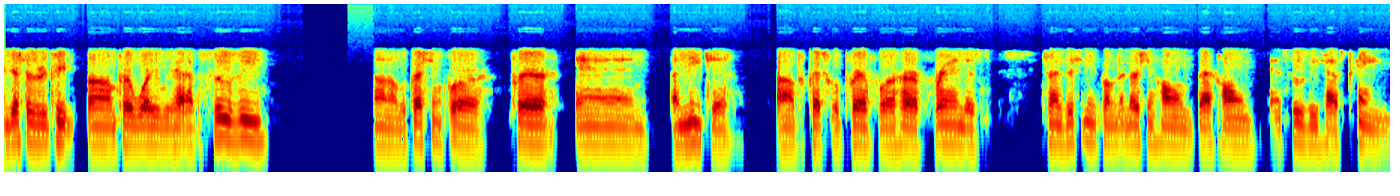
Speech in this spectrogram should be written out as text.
And just as a repeat um, prayer warrior, we have Susie uh, requesting for prayer and Anita uh, request for prayer for her friend that's transitioning from the nursing home back home, and Susie has pain.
